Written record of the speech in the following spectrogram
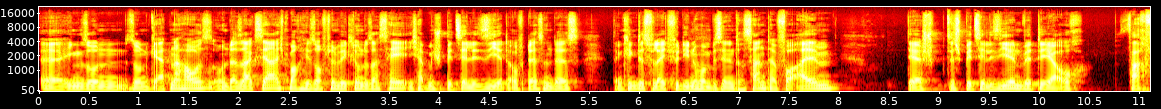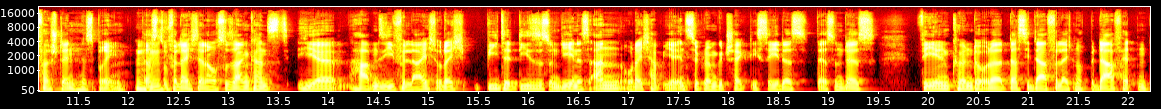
äh, irgend so ein, so ein Gärtnerhaus und da sagst, ja, ich mache hier Softwareentwicklung, du sagst, hey, ich habe mich spezialisiert auf das und das, dann klingt das vielleicht für die nochmal ein bisschen interessanter. Vor allem, der, das Spezialisieren wird dir ja auch Fachverständnis bringen, mhm. dass du vielleicht dann auch so sagen kannst, hier haben sie vielleicht oder ich biete dieses und jenes an oder ich habe ihr Instagram gecheckt, ich sehe, dass das und das fehlen könnte oder dass sie da vielleicht noch Bedarf hätten,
